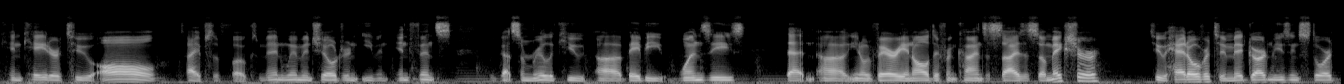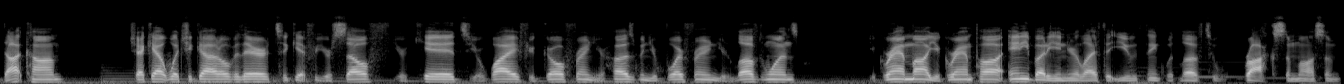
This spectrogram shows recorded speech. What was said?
can cater to all types of folks men, women, children, even infants. We've got some really cute uh, baby onesies that uh, you know vary in all different kinds of sizes. So make sure to head over to MidgardMusingStore.com. Check out what you got over there to get for yourself, your kids, your wife, your girlfriend, your husband, your boyfriend, your loved ones, your grandma, your grandpa, anybody in your life that you think would love to rock some awesome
